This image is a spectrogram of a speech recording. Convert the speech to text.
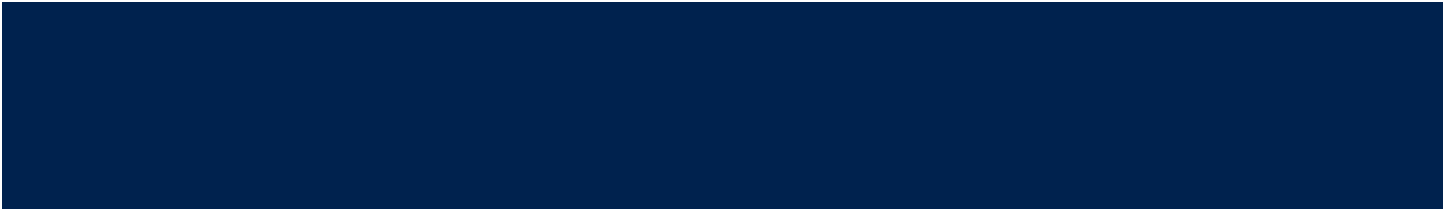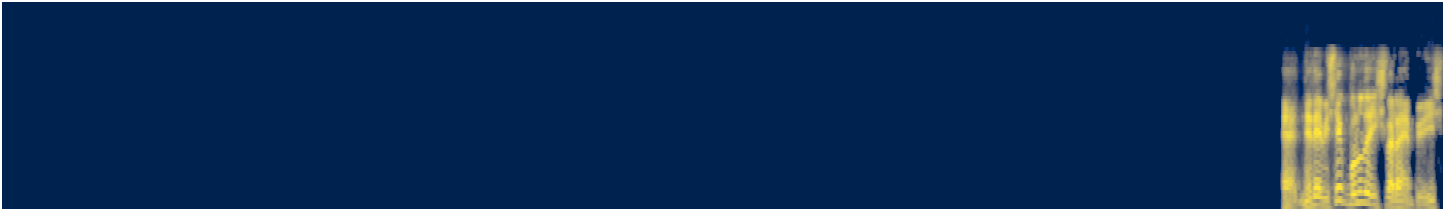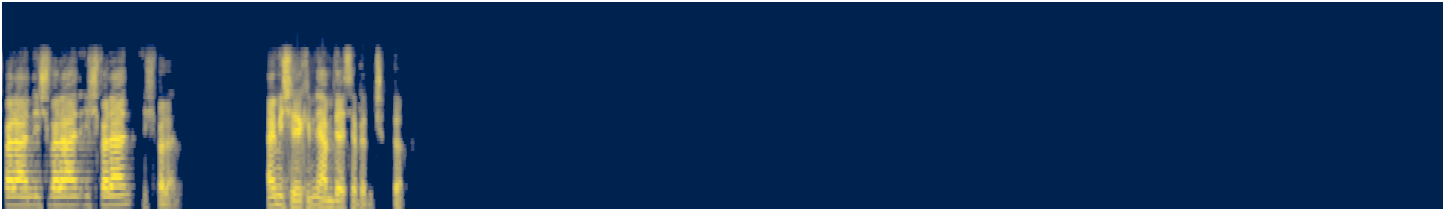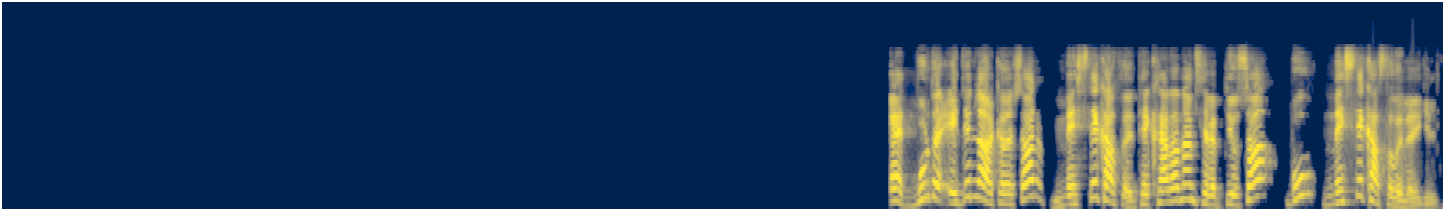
Evet ne demiştik? Bunu da işveren yapıyor. İşveren, işveren, işveren, işveren. Hem iş hem de SP'de çıktı. Evet burada Edirne arkadaşlar meslek hastalığı tekrarlanan bir sebep diyorsa bu meslek hastalığıyla ilgili.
